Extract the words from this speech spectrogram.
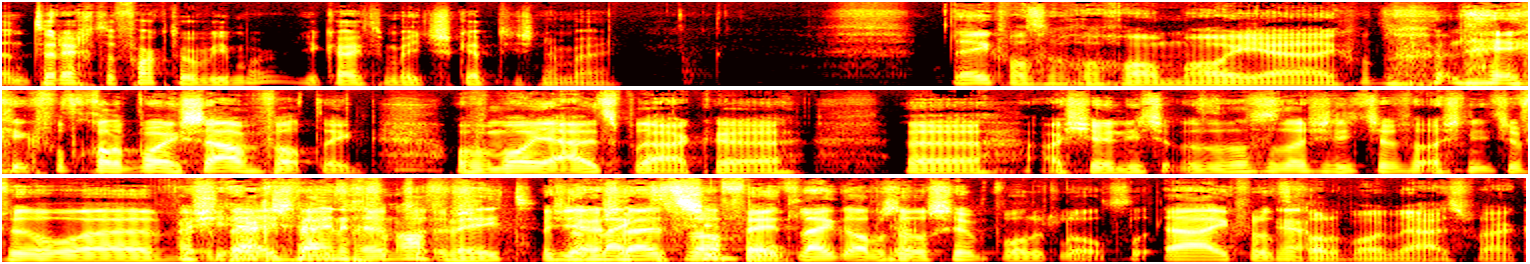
een terechte factor, Wiemer? Je kijkt een beetje sceptisch naar mij. Nee, ik vond het gewoon, gewoon mooi. eh, ik, vond, nee, ik vond het gewoon een mooie samenvatting. Of een mooie uitspraak. eh, eh, als je niet zo, wat was het, als je niet zo, als je niet zoveel. eh, Als je ergens weinig hebt, van af weet, Als je ergens lijkt weinig het van af weet, lijkt alles Ja. heel simpel. Dat klopt. Ja, ik vond het Ja. gewoon een mooie uitspraak.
